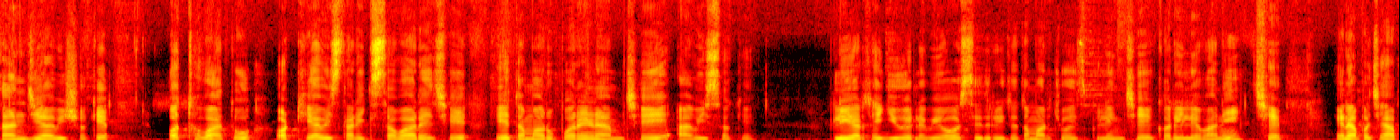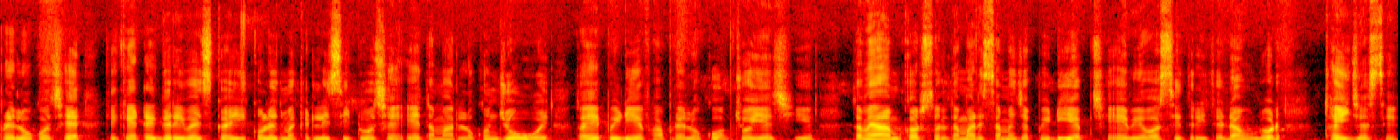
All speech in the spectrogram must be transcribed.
સાંજે આવી શકે અથવા તો અઠ્યાવીસ તારીખ સવારે છે એ તમારું પરિણામ છે એ આવી શકે. ક્લિયર થઈ ગયું એટલે વ્યવસ્થિત રીતે તમારે ચોઈસ ફિલિંગ છે એ કરી લેવાની છે. એના પછી આપણે લોકો છે કે કેટેગરી વાઇઝ કઈ કોલેજમાં કેટલી સીટો છે એ તમારે લોકોને જોવું હોય તો એ પીડીએફ આપણે લોકો જોઈએ છીએ. તમે આમ કરશો એટલે તમારી સામે જે પીડીએફ છે એ વ્યવસ્થિત રીતે ડાઉનલોડ થઈ જશે.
